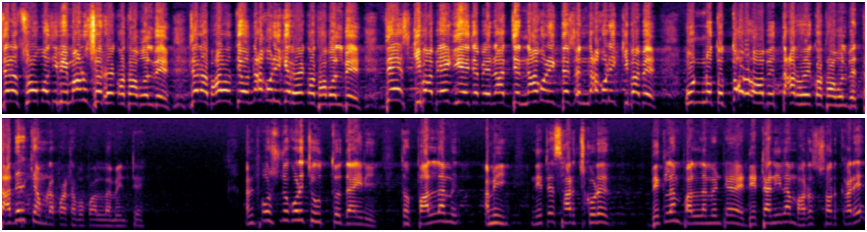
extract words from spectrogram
যারা শ্রমজীবী মানুষের হয়ে কথা বলবে, যারা ভারতীয় নাগরিকের হয়ে কথা বলবে। দেশ কীভাবে এগিয়ে যাবে, রাজ্যের নাগরিক, দেশের নাগরিক কীভাবে উন্নততর হবে, তার হয়ে কথা বলবে, তাদেরকে আমরা পাঠাবো পার্লামেন্টে আমি প্রশ্ন করেছি, উত্তর দেয়নি। তো পার্লামেন্ট আমি নেটে সার্চ করে দেখলাম পার্লামেন্টের ডেটা নিলাম ভারত সরকারের।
